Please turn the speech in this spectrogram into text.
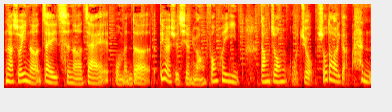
那所以呢，这一次呢，在我们的第二学期的女王峰会议当中，我就收到了一个很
